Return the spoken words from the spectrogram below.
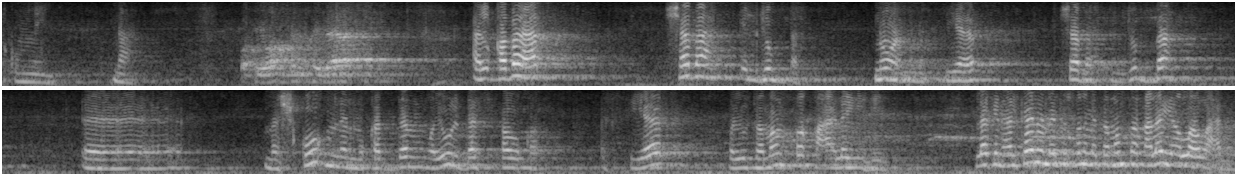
الكمين نعم. وفي وقت الخلاف القباء شبه الجبة نوع من الثياب شبه الجبة آه، مشقوق من المقدم ويلبس فوق الثياب ويتمنطق عليه. لكن هل كان النبي صلى الله عليه وسلم يتمنطق عليه؟ الله أعلم.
